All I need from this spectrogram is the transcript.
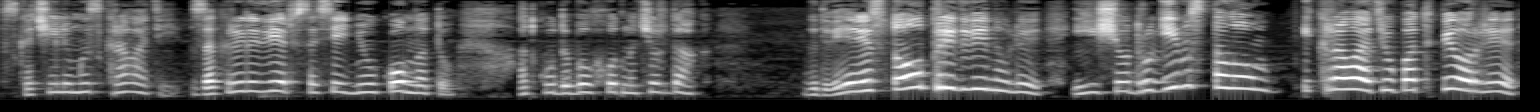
Вскочили мы с кроватей, закрыли дверь в соседнюю комнату, откуда был ход на чердак. К двери стол придвинули, и еще другим столом и кроватью подперли,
